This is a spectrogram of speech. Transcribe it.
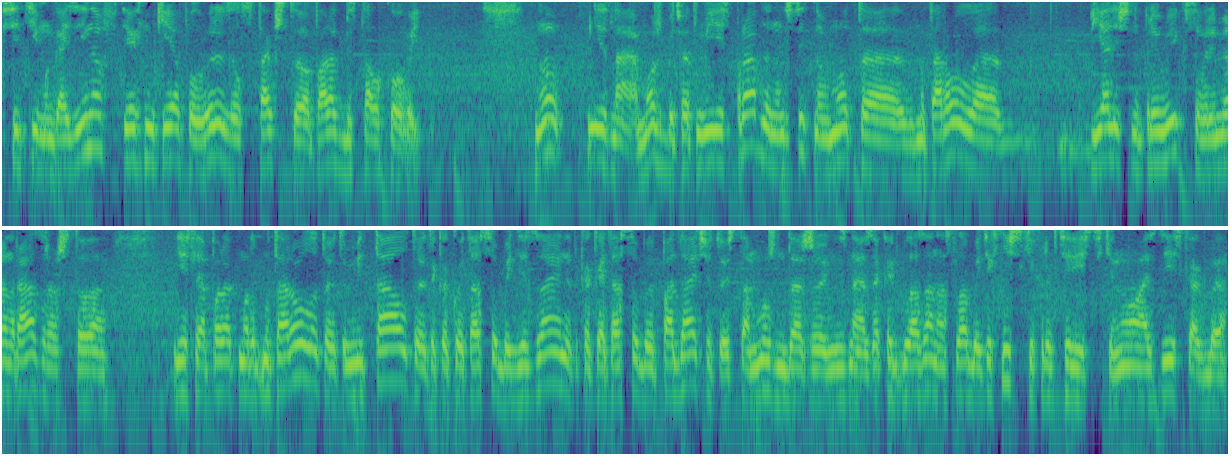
сети магазинов техники Apple, выразился так, что аппарат бестолковый. Ну, не знаю, может быть, в этом и есть правда, но действительно в, мото, в Motorola я лично привык со времен Разра, что если аппарат Motorola, то это металл, то это какой-то особый дизайн, это какая-то особая подача. То есть там можно даже, не знаю, закрыть глаза на слабые технические характеристики. Ну а здесь как бы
